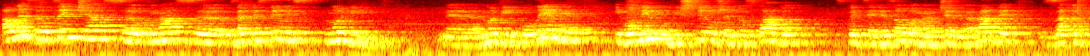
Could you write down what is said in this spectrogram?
Але за цей час е, у нас е, захистились нові, е, нові колеги, і вони увійшли вже до складу спеціалізованої вченої ради з захисту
